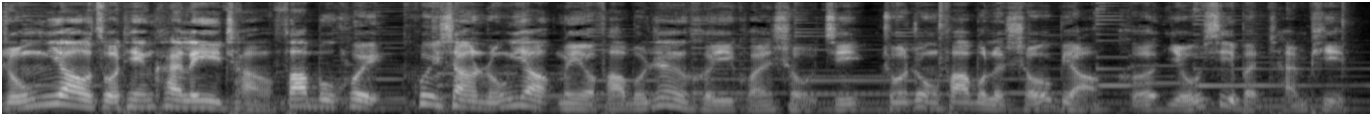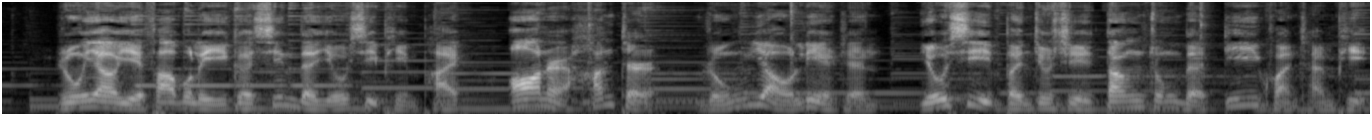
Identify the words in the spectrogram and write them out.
荣耀昨天开了一场发布会，会上荣耀没有发布任何一款手机，着重发布了手表和游戏本产品。荣耀也发布了一个新的游戏品牌 Honor Hunter 荣耀猎人游戏，本就是当中的第一款产品。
